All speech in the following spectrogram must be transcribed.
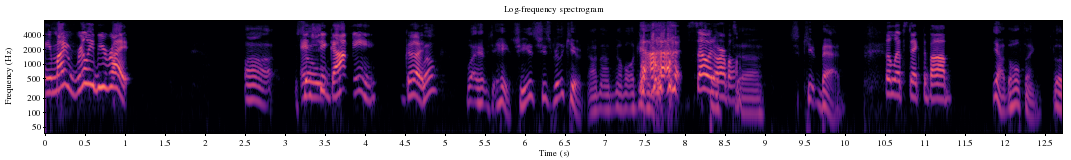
You might really be right. uh, so, and she got me good. well, well, hey, she is. She's really cute. I'm, I'm, I'll give her so But, adorable. uh, she's cute and bad. the lipstick, the bob. Yeah, the whole thing. The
